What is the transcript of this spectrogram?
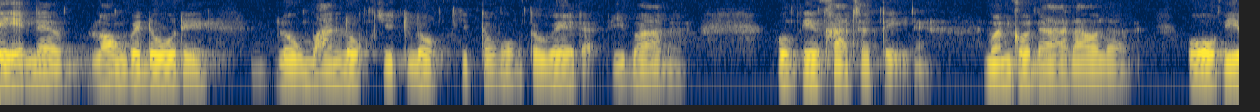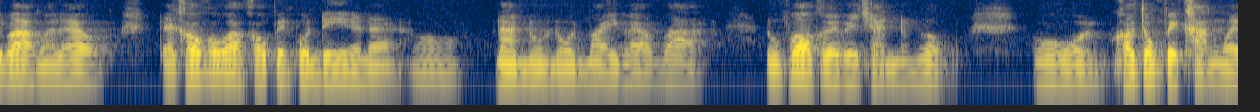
ยเห็นเนี่ยลองไปดูดิโรงพยาบาลโรคจิตโรคจิตวงตเวทอะผีบ้านะพวกที่ขาดสติเนี่ยมันก็ด่าเราและโอ้ผีบ้ามาแล้ว แต่เขาก็ว่าเขาเป็นคนดีนะนะโอ้ นั่นโน่นโน่นมาอีกแล้วบ้าหลวงพ่อเคยไปฉันบอกโอ้เขาต้องไปขังไว้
